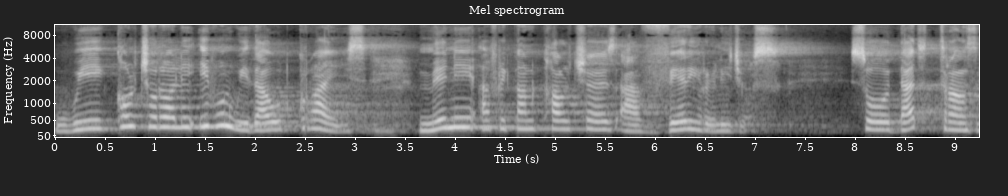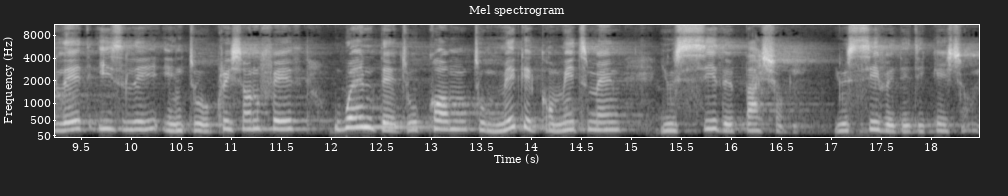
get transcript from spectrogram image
we culturally, even without Christ, many African cultures are very religious. So that translates easily into Christian faith. When they do come to make a commitment, you see the passion, you see the dedication.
